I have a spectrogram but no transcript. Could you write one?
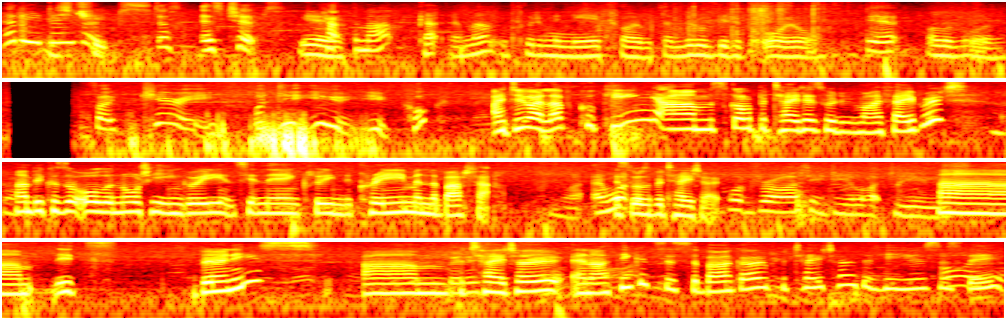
how do you do As that? chips. Just as chips. Yeah. Cut them up. Cut them up and put them in the air fryer with a little bit of oil, Yeah. olive oil. So, Kerry, what do you you, you cook? I do. I love cooking. Um, scallop potatoes would be my favourite um, because of all the naughty ingredients in there, including the cream and the butter, Right. And as what well as potato. what variety do you like to use? Um, it's Bernie's um, potato, and I think it's the Sebago potato that he uses Oh, there.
